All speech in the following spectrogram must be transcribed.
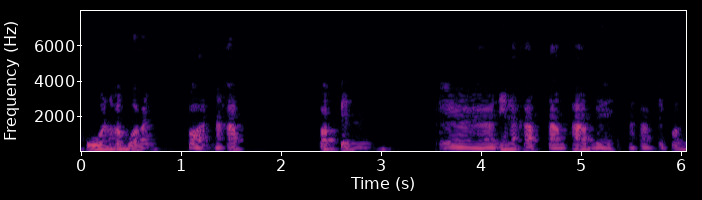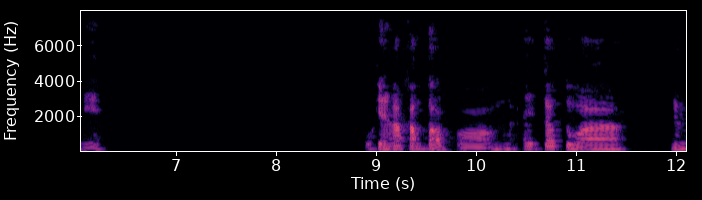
คูณแล้วก็บวกกันก่อนนะครับ ก็เป็น เอ่อ นี่นะครับ ตามภาพเลยนะครับเป็นพวกนี้ โอเคนะครับคำตอบของไอ้เจ้าตัว 10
